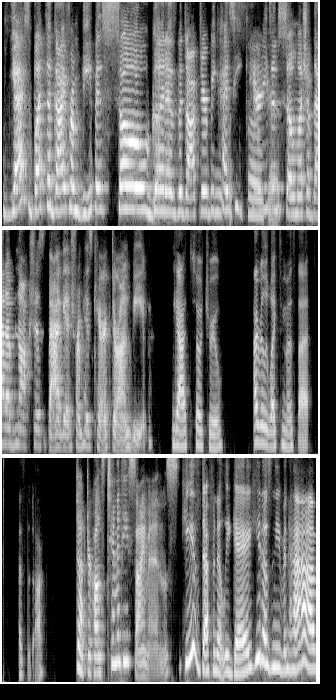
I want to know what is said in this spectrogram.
Yes, but the guy from Veep is so good as the doctor because he so carries in so much of that obnoxious baggage from his character on Veep. Yeah, it's so true. I really liked him as that, as the doc. Dr. Collins, Timothy Simons. He's definitely gay. He doesn't even have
